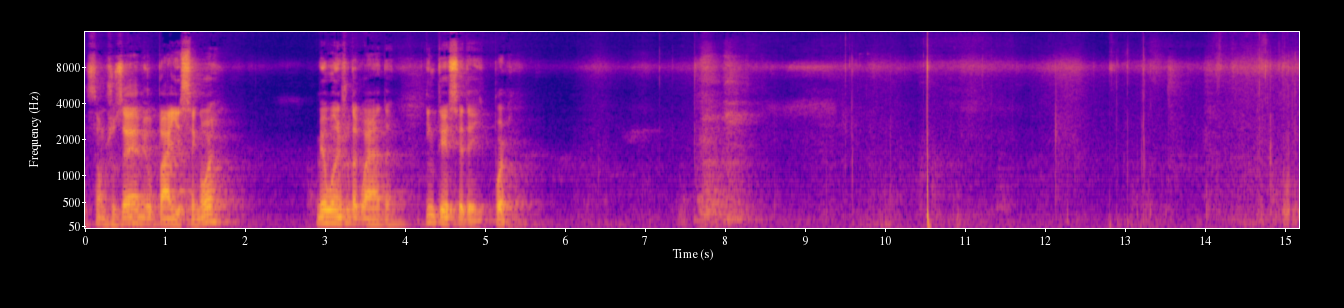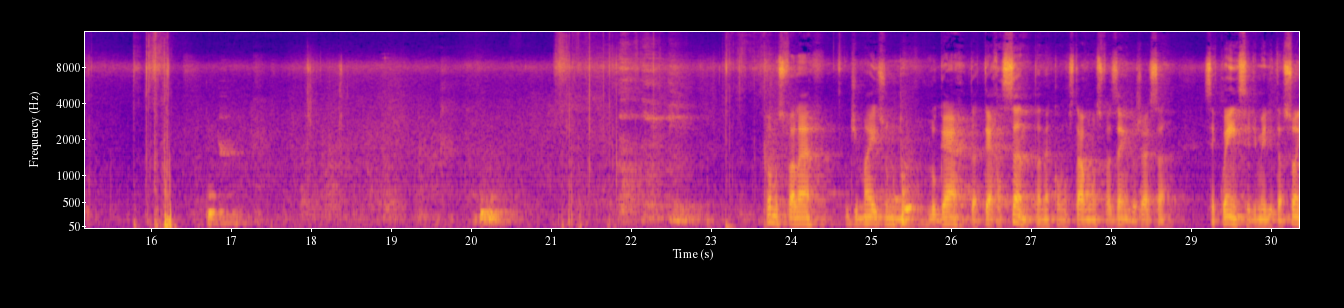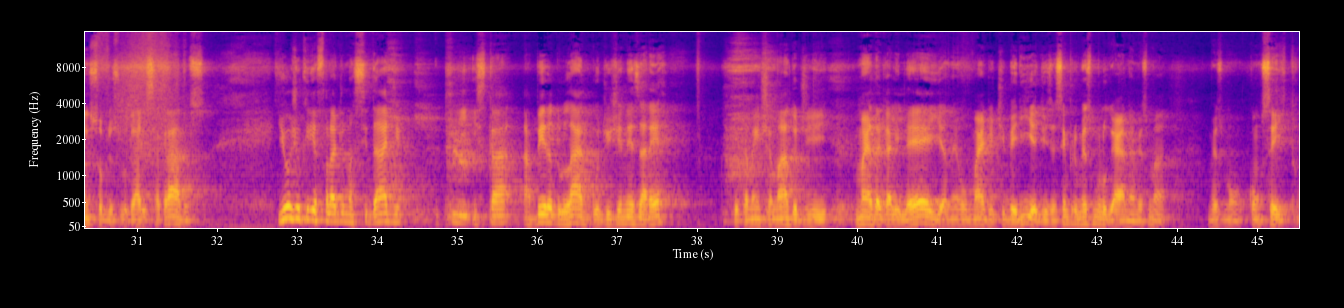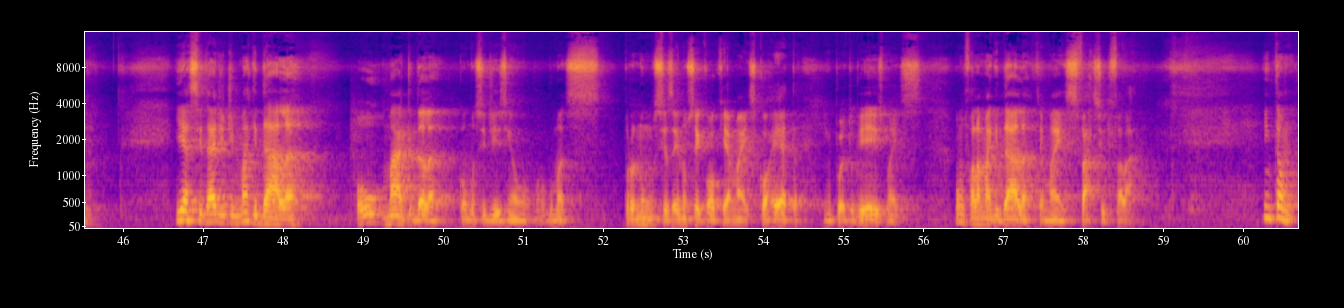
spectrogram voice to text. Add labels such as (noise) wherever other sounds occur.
são José, meu Pai e Senhor, meu anjo da guarda, intercedei por mim. Vamos falar de mais um lugar da Terra Santa, né, como estávamos fazendo já essa sequência de meditações sobre os lugares sagrados. E hoje eu queria falar de uma cidade que está à beira do lago de Genezaré, que é também chamado de Mar da Galileia, né, ou Mar de Tiberíades, é sempre o mesmo lugar, né, o mesmo, o mesmo conceito. E é a cidade de Magdala, ou Magdala, como se dizem algumas pronúncias, aí não sei qual que é a mais correta em português, mas vamos falar Magdala, que é mais fácil de falar. Então,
